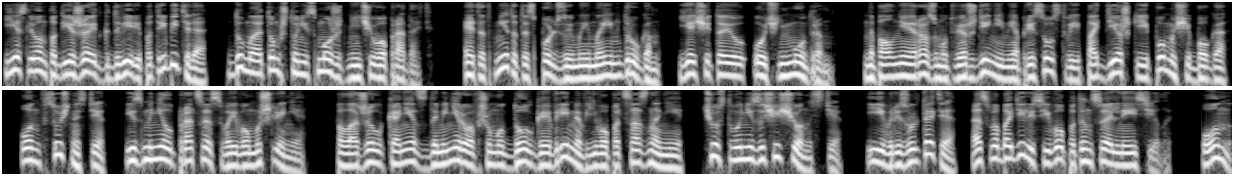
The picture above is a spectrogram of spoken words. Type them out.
если он подъезжает к двери потребителя, думая о том, что не сможет ничего продать? Этот метод, используемый моим другом, я считаю очень мудрым. Наполняя разум утверждениями о присутствии, поддержке и помощи Бога, он в сущности изменил процесс своего мышления, положил конец доминировавшему долгое время в его подсознании чувству незащищенности, и в результате освободились его потенциальные силы. Он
